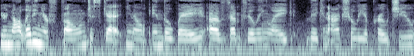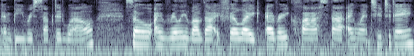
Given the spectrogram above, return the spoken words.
you're not letting your phone just get, you know, in the way of them feeling like they can actually approach you and be receptive well. So I really love that. I feel like every class that I went to today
